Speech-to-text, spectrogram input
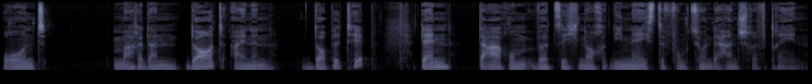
und mache dann dort einen Doppeltipp, denn darum wird sich noch die nächste Funktion der Handschrift drehen.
